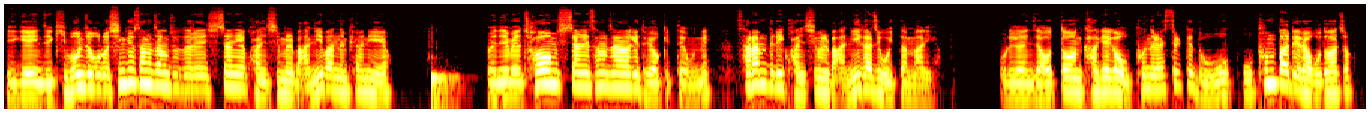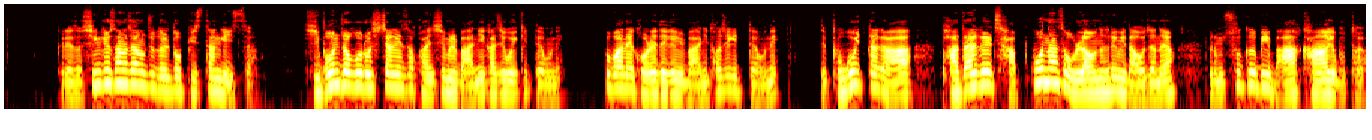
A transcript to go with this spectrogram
이게 이제 기본적으로 신규 상장주들은 시장에 관심을 많이 받는 편이에요. 왜냐면 처음 시장에 상장하게 되었기 때문에 사람들이 관심을 많이 가지고 있단 말이에요. 우리가 이제 어떤 가게가 오픈을 했을 때도 오픈발이라고도 하죠. 그래서 신규 상장주들도 비슷한 게 있어요. 기본적으로 시장에서 관심을 많이 가지고 있기 때문에 초반에 거래 대금이 많이 터지기 때문에 보고 있다가 바닥을 잡고 나서 올라오는 흐름이 나오잖아요. 그럼 수급이 막 강하게 붙어요.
